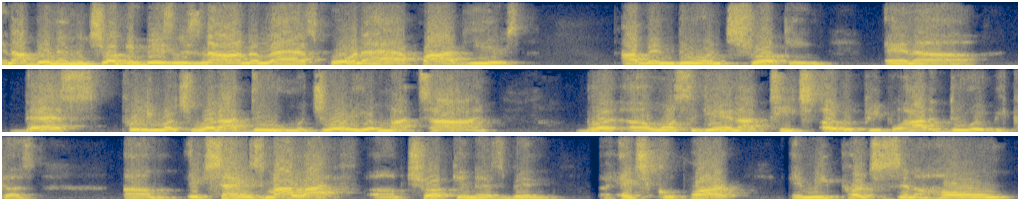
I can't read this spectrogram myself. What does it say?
And I've been in the trucking business now in the last four and a half, five years. I've been doing trucking, and uh, that's pretty much what I do majority of my time. But uh, once again, I teach other people how to do it because um, it changed my life. Um, trucking has been an integral part in me purchasing a home,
